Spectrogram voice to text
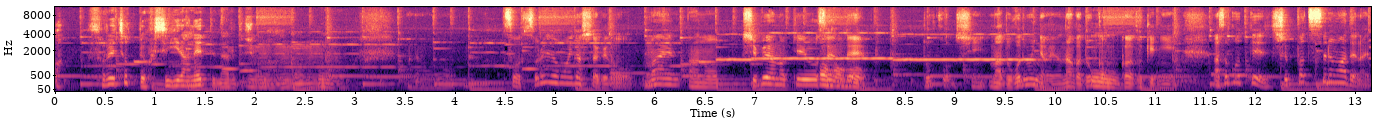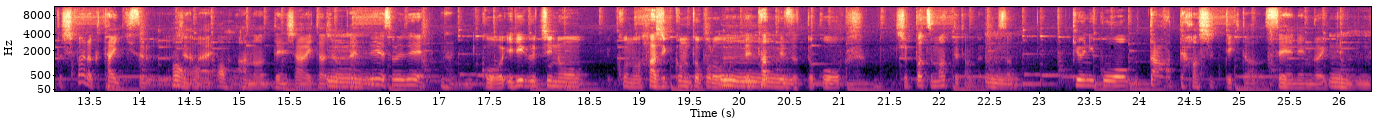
あそれちょっと不思議だねってなるでしょ、うんうんうん。そうそれで思い出したけど前あの渋谷の京王線でどこしまあどこでもいいんだけどなんかどっか向かう時に、あそこって出発するまでないとしばらく待機するじゃない？あの電車空いた状態で、うん。それで何こう入り口のこの端っこのところで立ってずっとこう出発待ってたんだけどさ、うん。急にこうダーって走ってきた青年がいて、うんうん。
